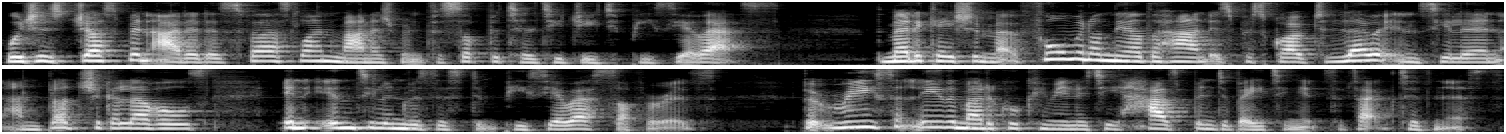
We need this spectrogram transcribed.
which has just been added as first line management for subfertility due to PCOS. The medication metformin, on the other hand, is prescribed to lower insulin and blood sugar levels in insulin resistant PCOS sufferers. But recently, the medical community has been debating its effectiveness.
